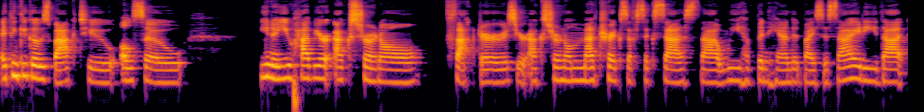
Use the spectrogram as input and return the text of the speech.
i think it goes back to also you know you have your external factors your external metrics of success that we have been handed by society that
